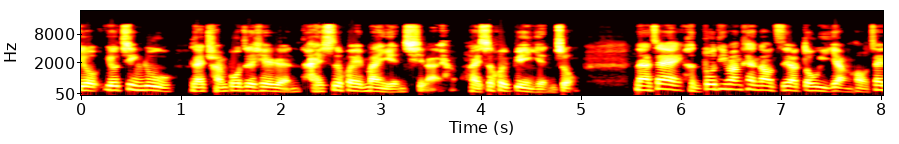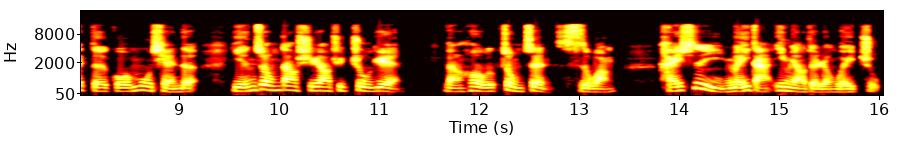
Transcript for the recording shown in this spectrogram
又又进入来传播，这些人还是会蔓延起来，还是会变严重。那在很多地方看到资料都一样哈，在德国目前的严重到需要去住院，然后重症死亡，还是以没打疫苗的人为主。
